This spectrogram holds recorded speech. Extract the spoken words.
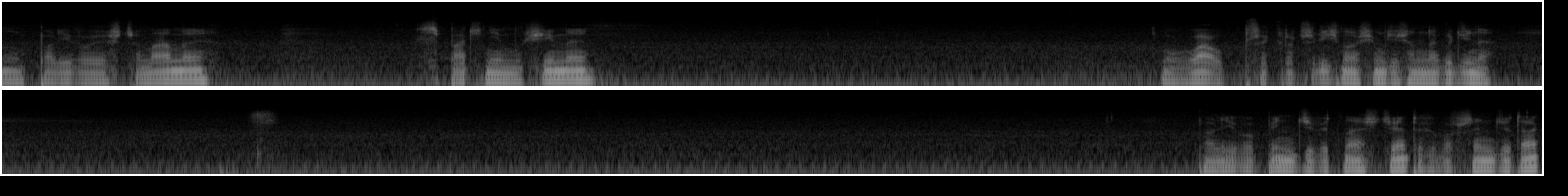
No, paliwo jeszcze mamy. Spać nie musimy. Wow, przekroczyliśmy 80 na godzinę. Paliwo 5,19 to chyba wszędzie tak.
